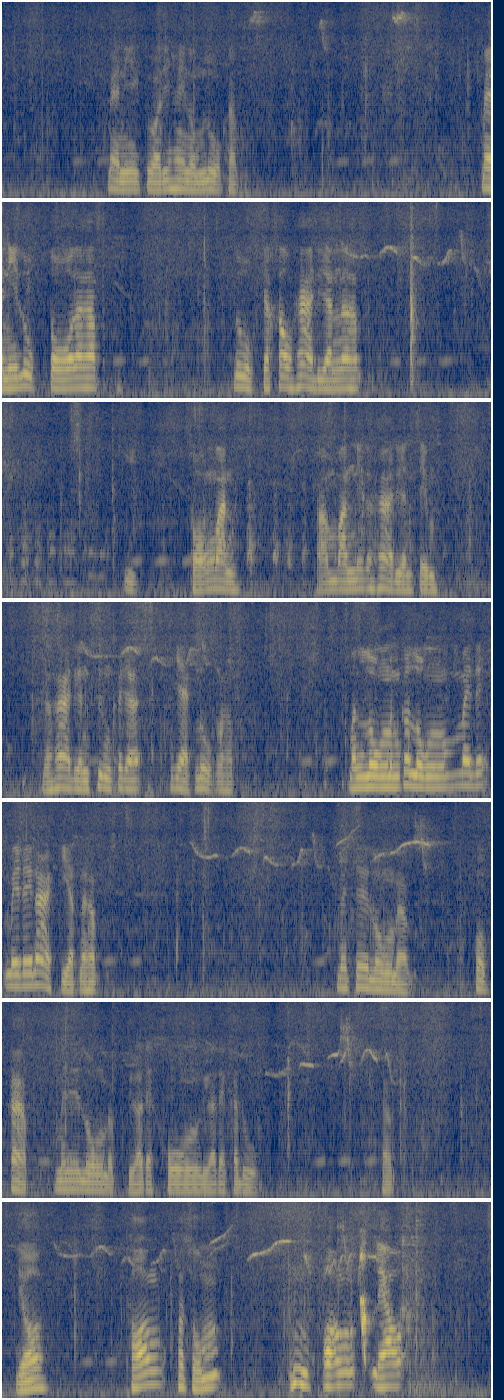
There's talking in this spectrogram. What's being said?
แม่นี้อีกตัวที่ให้นมลูกครับ แม่นี้ลูกโตแล้วครับ ลูกจะเข้าห้าเดือนแล้วครับ อีกสองวันสามวันนี้ก็ห้าเดือนเต็มเดี๋ยวห้าเดือนครึ่งก็จะแยกลูกแล้วครับ มันลงมันก็ลงไม่ได้ไม่ได้น่าเกลียดนะครับ ไม่ใช่ลงแบบพบภาพไม่ได้ลงแบบเหลือแต่โครงเหลือแต่กระดูกครับ เดี๋ยวท้องผสมท้องแล้ว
